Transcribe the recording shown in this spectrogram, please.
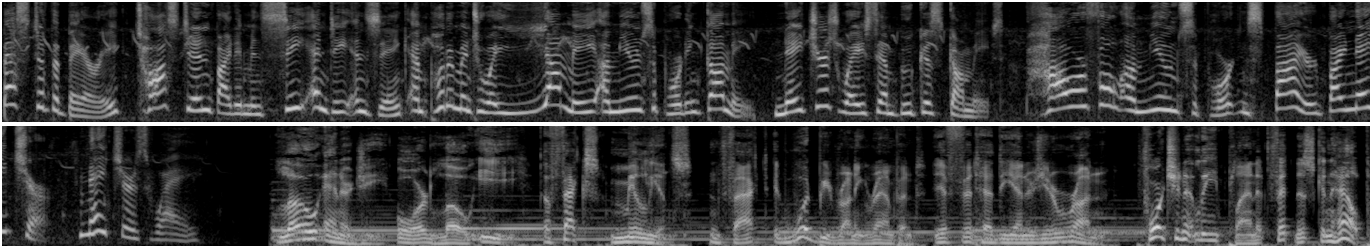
best of the berry, tossed in vitamin C and D and zinc, and put them into a yummy immune supporting gummy. Nature's Way Sambucus Gummies. Powerful immune support inspired by nature. Nature's Way. Low energy, or low E, affects millions. In fact, it would be running rampant if it had the energy to run. Fortunately, Planet Fitness can help.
